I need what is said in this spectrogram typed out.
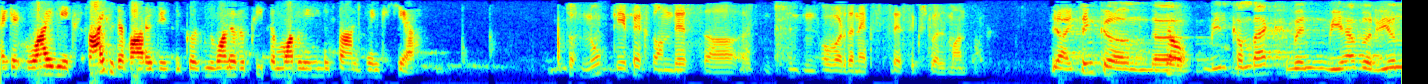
I guess why we're excited about it is because we want to repeat the model in Hindustan Zinc here. So no capex on this uh, over the next, say, 6, 12 months? Yeah, I think um, uh, no. we'll come back when we have a real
